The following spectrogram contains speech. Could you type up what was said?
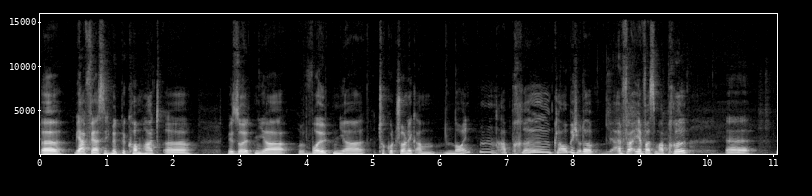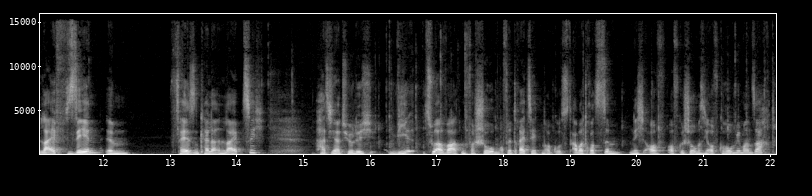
Äh, ja, wer es nicht mitbekommen hat, äh, wir sollten ja, wollten ja Tokotronic am 9. April, glaube ich, oder einfach jedenfalls im April äh, live sehen im Felsenkeller in Leipzig. Hat sich natürlich, wie zu erwarten, verschoben auf den 13. August. Aber trotzdem nicht auf, aufgeschoben, ist nicht aufgehoben, wie man sagt.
